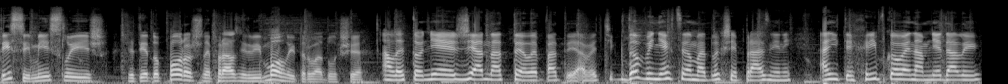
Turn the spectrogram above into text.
Ty si myslíš, že tieto poročné prázdniny by mohli trvať dlhšie. Ale to nie je žiadna telepatia, veď kto by nechcel mať dlhšie prázdniny? Ani tie chrípkové nám nedali.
